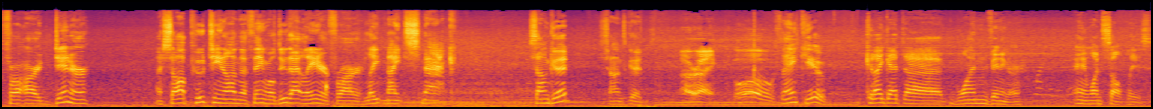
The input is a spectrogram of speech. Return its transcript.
for our dinner. I saw poutine on the thing. We'll do that later for our late night snack. Sound good? Sounds good. All right. Whoa, thank you. Could I get uh, one vinegar? And one salt, please.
